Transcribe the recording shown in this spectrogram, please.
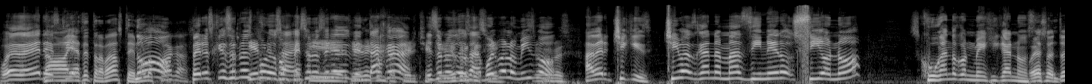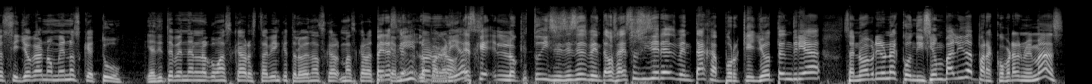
puede ver, no, es que- ya te trabaste, no, lo pagas. pero es que eso no es por, o sea, eso no sería desventaja. Eso no es, o sea, vuelvo a lo mismo. sí. A ver, chiquis, Chivas gana más dinero, sí o no, jugando con mexicanos. Por eso, entonces si yo gano menos que tú y a ti te venden algo más caro, ¿está bien que te lo vendan más caro, más caro a ti Pero que es a mí? ¿Lo no, no, no, pagarías? es que lo que tú dices es desventaja. O sea, eso sí sería desventaja porque yo tendría, o sea, no habría una condición válida para cobrarme más.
